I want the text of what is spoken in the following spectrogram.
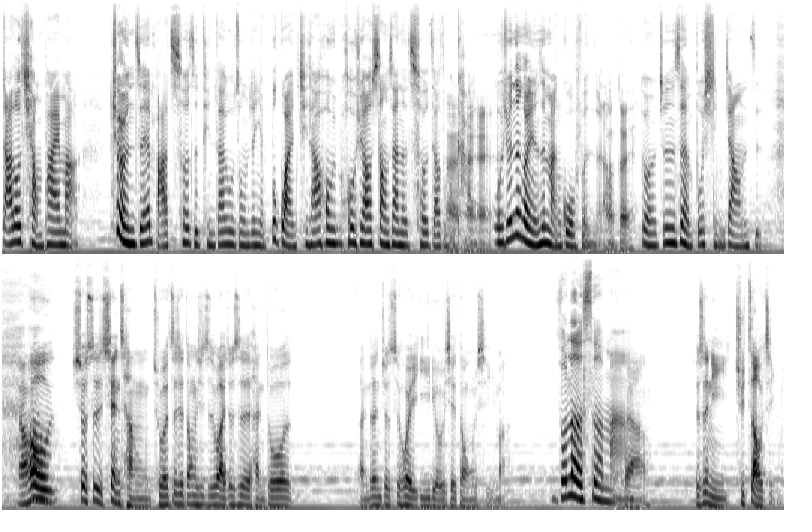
大家都抢拍嘛，就有人直接把车子停在路中间，也不管其他后后续要上山的车子要怎么开，哎哎哎我觉得那个人也是蛮过分的啊，对对，真的是很不行这样子。然后就是现场除了这些东西之外，就是很多反正就是会遗留一些东西嘛，你说垃圾嘛？对啊，就是你去造景嘛。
